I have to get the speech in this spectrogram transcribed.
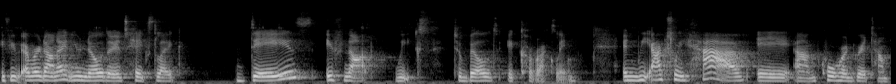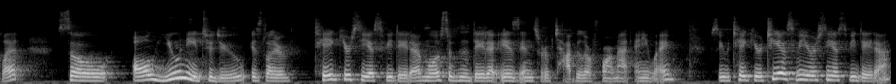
if you've ever done it, you know that it takes like days, if not weeks, to build it correctly. And we actually have a um, cohort grid template so all you need to do is sort of take your CSV data. Most of the data is in sort of tabular format anyway. So you take your TSV or CSV data,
